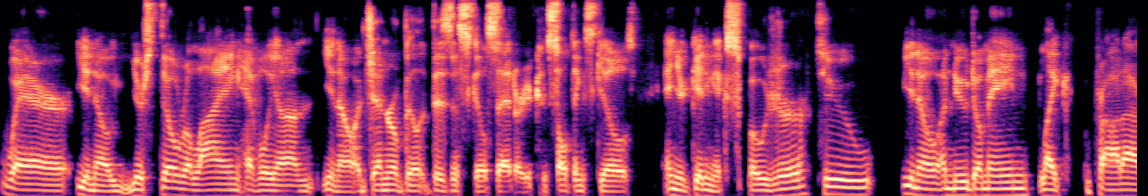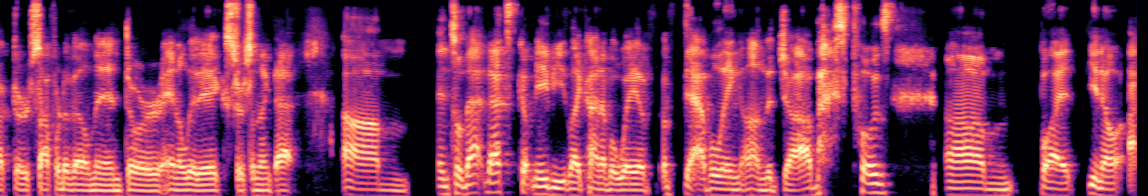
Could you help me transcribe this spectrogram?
where you know you're still relying heavily on you know a general business skill set or your consulting skills and you're getting exposure to you know a new domain like product or software development or analytics or something like that. Um, and so that that's maybe like kind of a way of, of dabbling on the job i suppose. Um, but you know I,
